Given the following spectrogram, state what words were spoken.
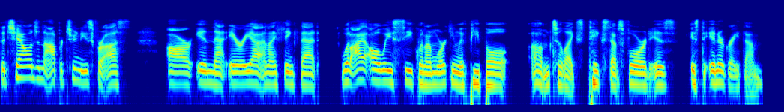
the challenge and the opportunities for us are in that area. And I think that what I always seek when I'm working with people um, to like take steps forward is is to integrate them.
